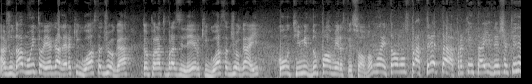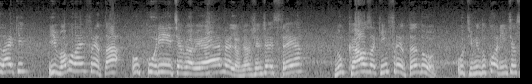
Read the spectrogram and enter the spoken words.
ajudar muito aí a galera que gosta de jogar Campeonato Brasileiro, que gosta de jogar aí com o time do Palmeiras, pessoal. Vamos lá então, vamos pra treta. Pra quem tá aí, deixa aquele like e vamos lá enfrentar o Corinthians, meu amigo. É, velho, já, a gente já estreia no caos aqui enfrentando o time do Corinthians.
